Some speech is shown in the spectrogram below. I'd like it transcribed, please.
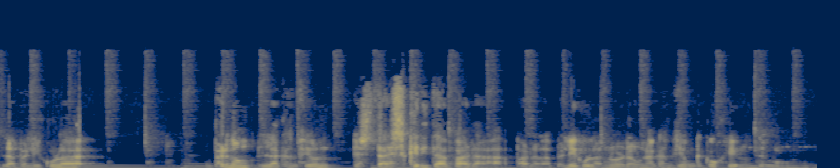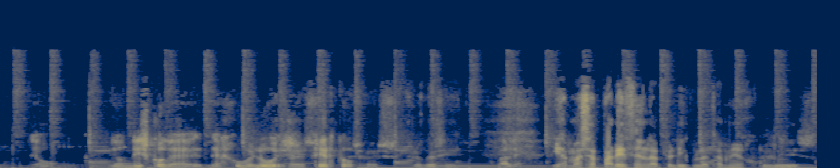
La película. Perdón, la canción está escrita para, para la película, no era una canción que cogieron de un, de un, de un disco de, de Huey Lewis, Eso es, ¿cierto? Eso es, creo que sí. Vale. Y además aparece en la película también, Julio Luis.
